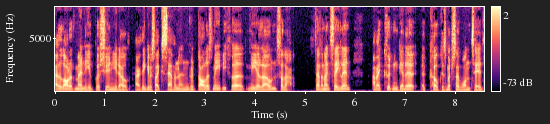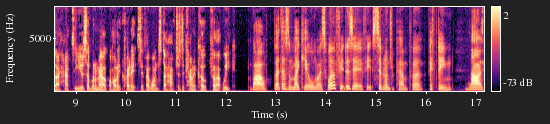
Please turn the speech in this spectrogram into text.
a lot of money, pushing, you know, I think it was like seven hundred dollars maybe for me alone for that seven night sailing. And I couldn't get a, a Coke as much as I wanted. I had to use up one of my alcoholic credits if I wanted to have just a can of Coke for that week. Wow. That doesn't make it almost worth it, does it? If it's seven hundred pound for fifteen, No. if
